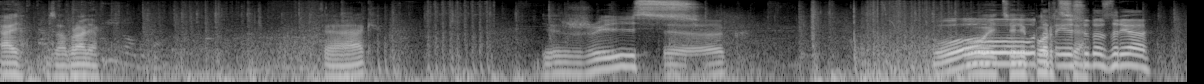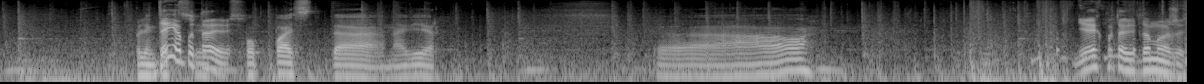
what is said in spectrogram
Ай, забрали. Так. Держись. Так. Ой, О, вот я сюда зря. Блин, Да я пытаюсь. Попасть, да, наверх. Я их пытаюсь дамажить.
